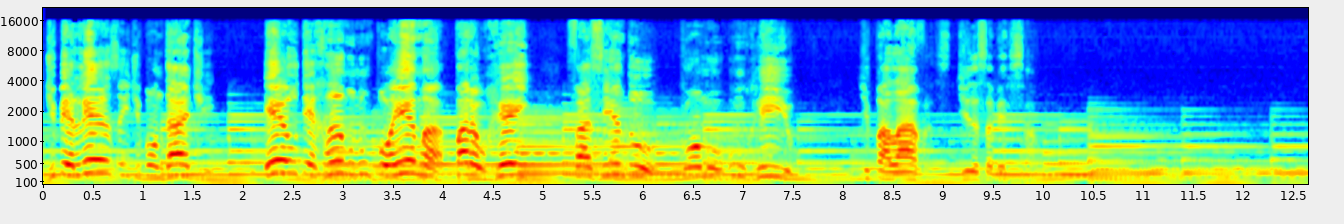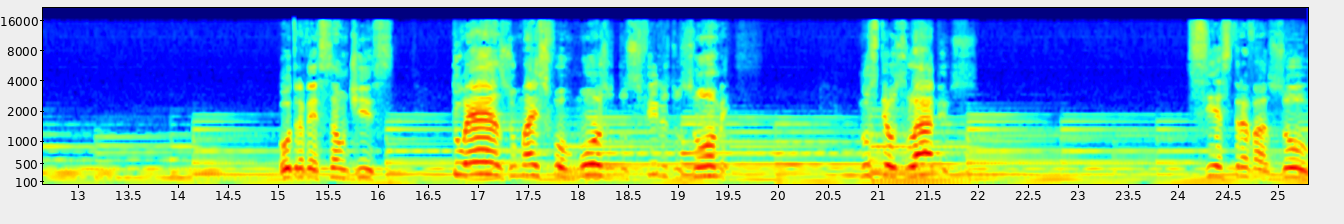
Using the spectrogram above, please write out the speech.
de beleza e de bondade eu derramo num poema para o rei, fazendo como um rio de palavras, diz essa versão. Outra versão diz: Tu és o mais formoso dos filhos dos homens, nos teus lábios se extravasou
